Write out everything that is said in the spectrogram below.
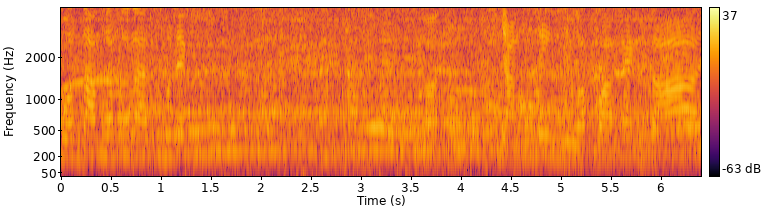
หัวต่ำครับทางด้านสุภเล็กยอดธงยังนิ่งอยู่ครับวางแข้งซ้าย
